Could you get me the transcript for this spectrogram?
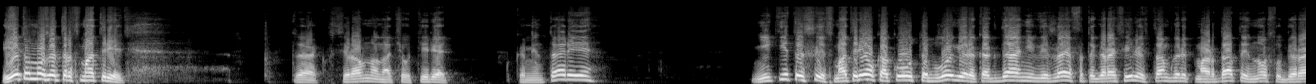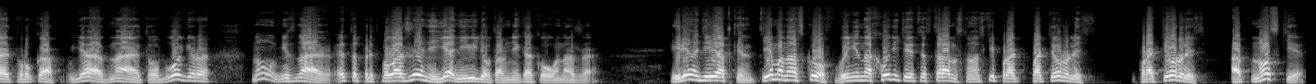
И это может рассмотреть. Так, все равно начал терять комментарии. Никита Ши смотрел какого-то блогера, когда они въезжая фотографировались, там, говорит, мордатый нож убирает в рукав. Я знаю этого блогера, ну, не знаю, это предположение, я не видел там никакого ножа. Ирина Девяткина, тема носков. Вы не находите это странно, что носки протерлись, протерлись от носки,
